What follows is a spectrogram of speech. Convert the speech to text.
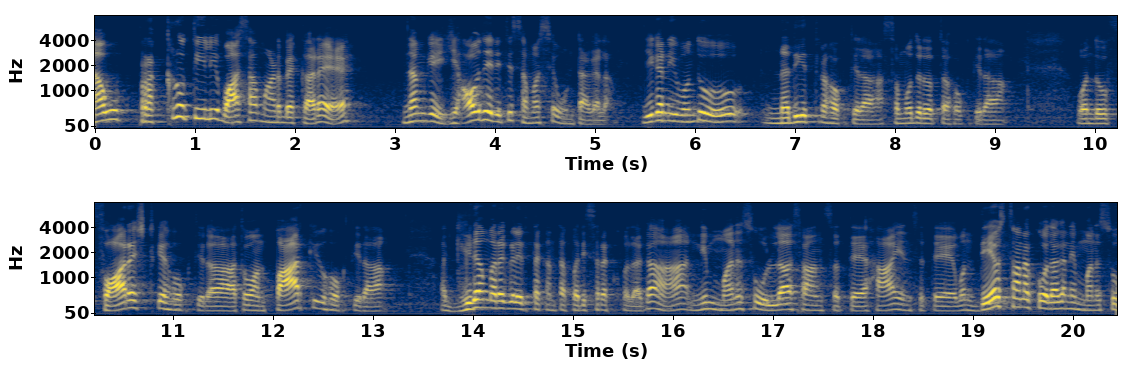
ನಾವು ಪ್ರಕೃತಿಲಿ ವಾಸ ಮಾಡಬೇಕಾದ್ರೆ ನಮಗೆ ಯಾವುದೇ ರೀತಿ ಸಮಸ್ಯೆ ಉಂಟಾಗಲ್ಲ. ಈಗ ನೀವೊಂದು ನದಿ ಹತ್ರ ಹೋಗ್ತೀರಾ, ಸಮುದ್ರದ ಹತ್ರ ಹೋಗ್ತೀರಾ ಒಂದು ಫಾರೆಸ್ಟ್ಗೆ ಹೋಗ್ತೀರಾ ಅಥವಾ ಒಂದು ಪಾರ್ಕಿಗೆ ಹೋಗ್ತೀರಾ, ಆ ಗಿಡ ಮರಗಳಿರ್ತಕ್ಕಂಥ ಪರಿಸರಕ್ಕೆ ಹೋದಾಗ ನಿಮ್ಮ ಮನಸ್ಸು ಉಲ್ಲಾಸ ಅನಿಸುತ್ತೆ, ಹಾಯ್ ಅನಿಸುತ್ತೆ, ಒಂದು ದೇವಸ್ಥಾನಕ್ಕೆ ಹೋದಾಗ ನಿಮ್ಮ ಮನಸ್ಸು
